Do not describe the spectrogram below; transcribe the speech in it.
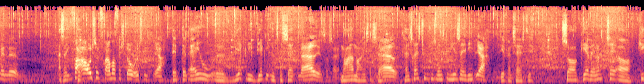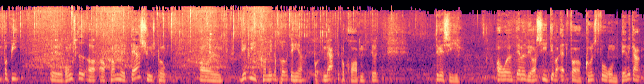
men øh, Altså, den, forarvelse fremmer forståelsen. Ja, den, den er jo øh, virkelig, virkelig interessant. meget interessant. Meget, meget interessant. Meget. 50.000 svenske lige, sagde de. Ja, Det er fantastisk. Så kære venner, tag og kig forbi øh, Rungsted og, og komme med deres synspunkt. Og øh, virkelig komme ind og prøve det her. På, mærk det på kroppen. Det, vil, det vil jeg sige. Og øh, dermed vil jeg også sige, at det var alt for Kunstforum denne gang.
